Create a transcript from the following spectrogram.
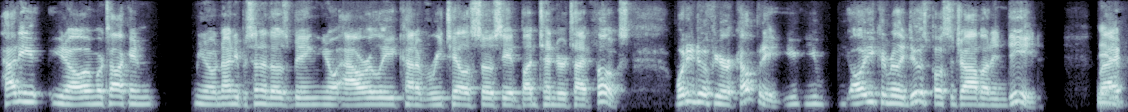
How do you, you know, and we're talking, you know, 90% of those being, you know, hourly kind of retail associate, bud tender type folks. What do you do if you're a company? You, you, all you can really do is post a job on Indeed, right? Yeah.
